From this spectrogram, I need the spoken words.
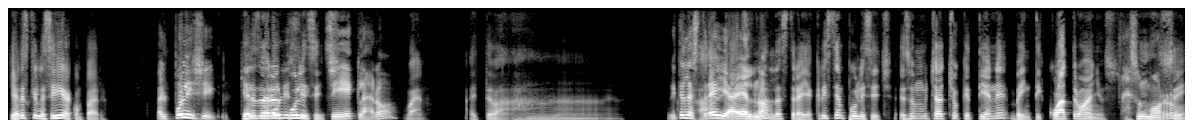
¿Quieres que le siga, compadre? El Pulisic. ¿Quieres ver el Pulisic? Sí, claro. Bueno, ahí te va. Ah, Ahorita es la estrella él, ¿no? La estrella. Christian Pulisic es un muchacho que tiene 24 años. Es un morro. Sí.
